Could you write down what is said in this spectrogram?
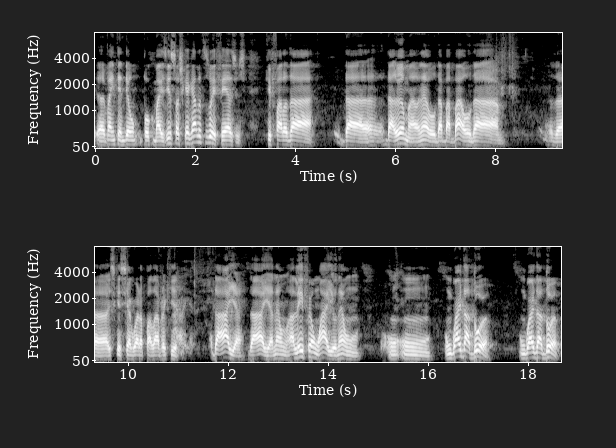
uh, vai entender um pouco mais isso. Acho que é Gálatas ou Efésios, que fala da, da, da ama, né, ou da babá, ou da, da, esqueci agora a palavra aqui, da aia, da aia, né, a lei foi um aio, né, um, um, um guardador, um guardador,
